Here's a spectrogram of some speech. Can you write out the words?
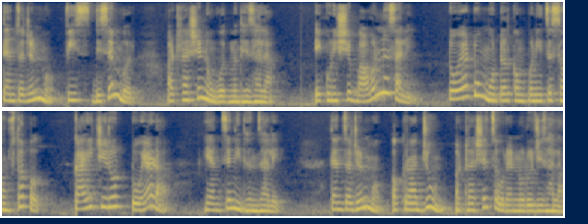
त्यांचा जन्म वीस डिसेंबर अठराशे नव्वदमध्ये झाला. एकोणीसशे बावन्न साली टोयाटो मोटर कंपनीचे संस्थापक काईचिरो टोयाडा यांचे निधन झाले. त्यांचा जन्म अकरा जून अठराशे चौऱ्याण्णव रोजी झाला.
